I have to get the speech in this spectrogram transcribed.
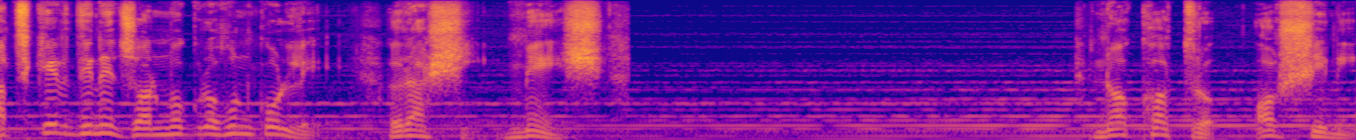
আজকের দিনে জন্মগ্রহণ করলে রাশি, মেষ, নক্ষত্র, অশ্বিনী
